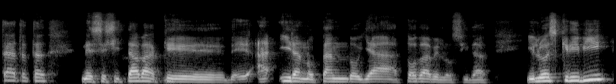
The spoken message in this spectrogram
ta, ta, ta. Necesitaba que, de, ir anotando ya a toda velocidad. Y lo escribí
